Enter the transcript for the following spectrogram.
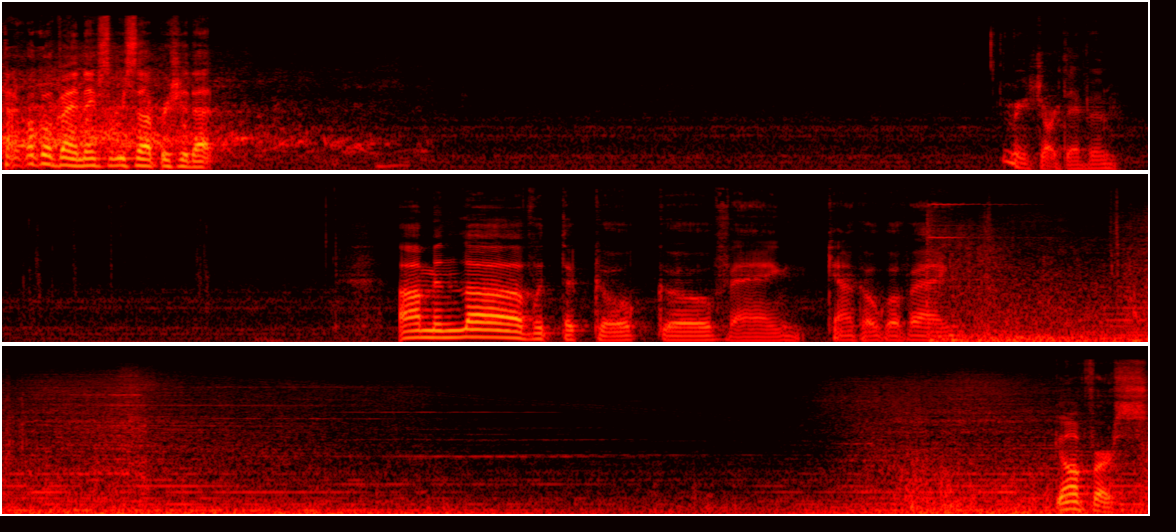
Coco Van, thanks for the resub. Appreciate that. Bring Shark Typhoon. I'm in love with the Coco Fang. Count Coco Fang. Going first.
